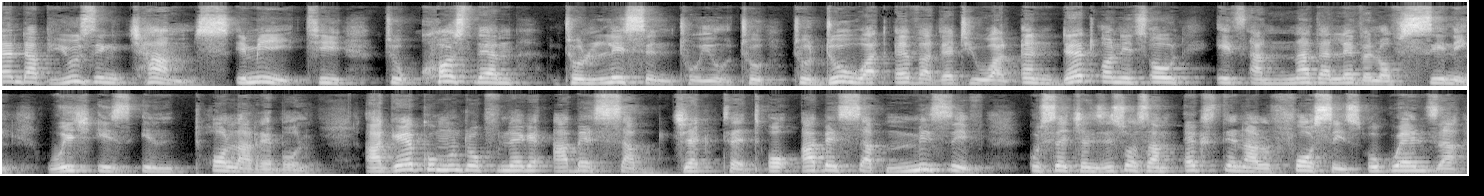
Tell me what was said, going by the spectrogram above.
end up using charms imithi to cause them to listen to you, to, to do whatever that you want. And that on its own is another level of sinning, which is intolerable. akekho umuntu okufuneke abe subjected or abe submissive kusetshenziswa some external forces ukwenza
